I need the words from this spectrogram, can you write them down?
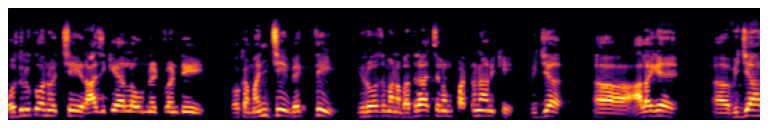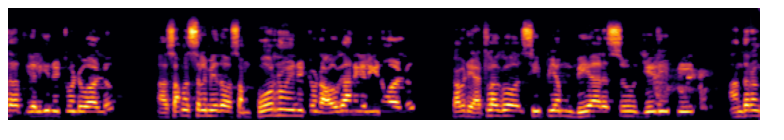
వదులుకొని వచ్చి రాజకీయాల్లో ఉన్నటువంటి ఒక మంచి వ్యక్తి ఈరోజు మన భద్రాచలం పట్టణానికి విద్య అలాగే విద్యార్హత కలిగినటువంటి వాళ్ళు సమస్యల మీద సంపూర్ణమైనటువంటి అవగాహన కలిగిన వాళ్ళు. కాబట్టి ఎట్లాగో సిపిఎం బీఆర్ఎస్ జీడిపి అందరం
